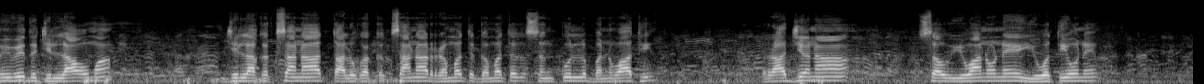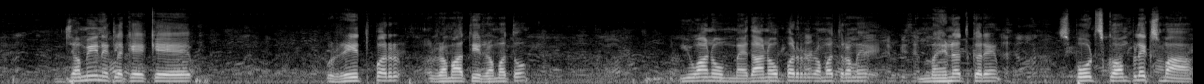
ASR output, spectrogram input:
વિવિધ જિલ્લાઓમાં જિલ્લા કક્ષાના, તાલુકા કક્ષાના રમત ગમત સંકુલ બનવાથી રાજ્યના સૌ યુવાનોને, યુવતીઓને જમીન એટલે કે કે રેત પર રમાતી રમતો. યુવાનો મેદાનો પર રમત રમે, મહેનત કરે. સ્પોર્ટ્સ કોમ્પ્લેક્સમાં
